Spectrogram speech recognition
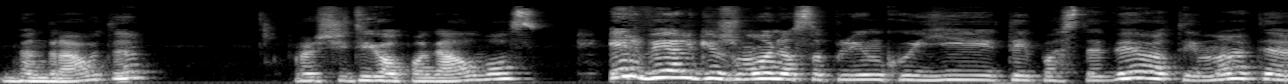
bendrauti prašyti jo pagalbos. Ir vėlgi žmonės aplinkui jį tai pastebėjo, tai matė,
